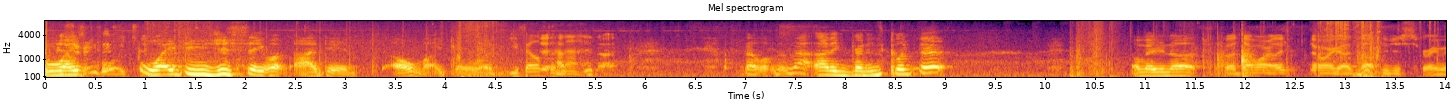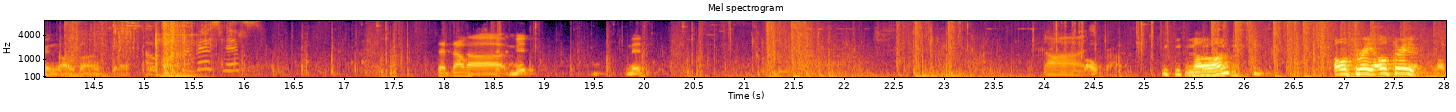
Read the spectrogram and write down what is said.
Wait, wait till you just see what I did. Oh my god. You fell off Yeah, the how map. I? Fell off the map. I think Brendan's clipped it. Or maybe not. But don't worry, don't worry, guys. Darcy's just screaming the whole time. So. Open for business. That, that Uh, was mid, mid. Nice, Oh. bro. Another one? All three, all three. Oh,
